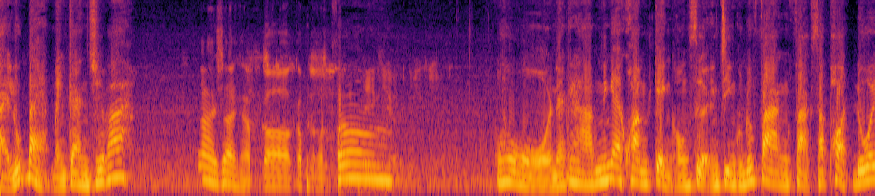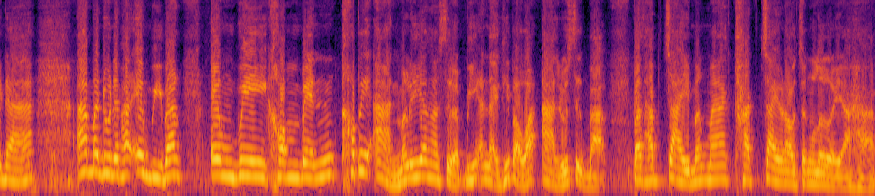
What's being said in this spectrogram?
ลาย ๆ รูปแบบเหมือนกันใช่ปะใช่ใช่ครับ ก็ก็เป็นคนฟังเพลงเยอะอยู่ โอ้โหนะครับนี่ไงความเก่งของเสือจริงๆ คุณผู้ฟังฝากซัพพอร์ตด้วยนะอะมาดูในพาร์ท MV บ้าง MV คอมเมนต์เข้าไปอ่านมาหรือยังอะเสือมีอันไหนที่แบบว่าอ่านรู้สึกแบบ ประทับใจมากๆ ทัดใจเราจังเลยอะครับ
